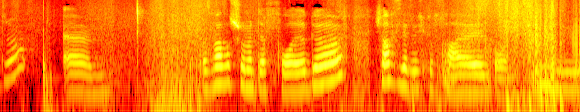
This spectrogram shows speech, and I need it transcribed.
Leute, ähm, das war's auch schon mit der Folge. Ich hoffe, es hat euch gefallen und tschüss.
